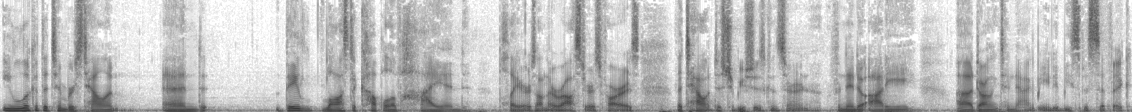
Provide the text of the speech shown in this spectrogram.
you look at the Timbers' talent, and they lost a couple of high end players on their roster as far as the talent distribution is concerned. Fanendo Adi, uh, Darlington Nagbe, to be specific.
